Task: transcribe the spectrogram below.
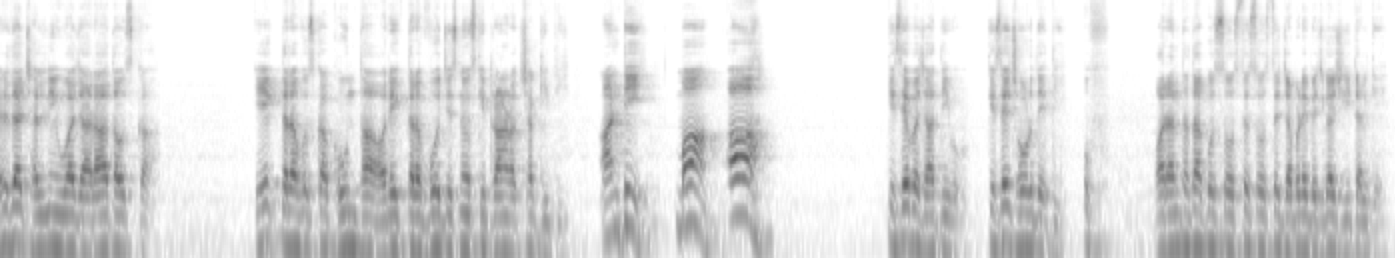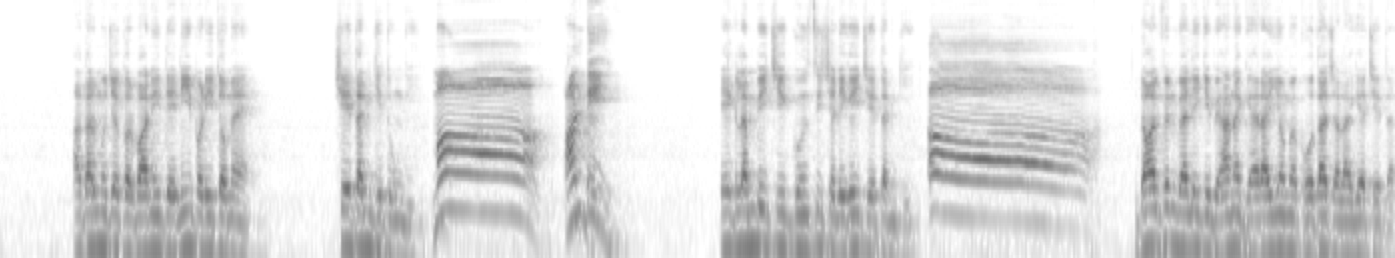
हृदय छलनी हुआ जा रहा था उसका। एक तरफ़ उसका खून था और एक तरफ़ वो जिसने उसकी प्राण रक्षा की थी। आंटी, माँ, आह! किसे बचाती वो? किसे छोड़ देती? उफ! और अंततः कुछ सोचते सोचते जबड़े बिछ गए शीतल के। अगर मुझे कुर्बानी देनी पड़ी तो मैं चेतन की दूँगी। माँ! आंटी! एक लंबी चीख गूंजती चली गई चेतन की। डॉल्फिन वैली की भयानक गहराइयों में खोदा चला गया चेतन।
